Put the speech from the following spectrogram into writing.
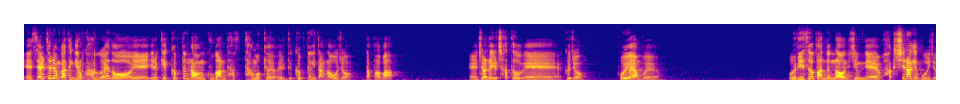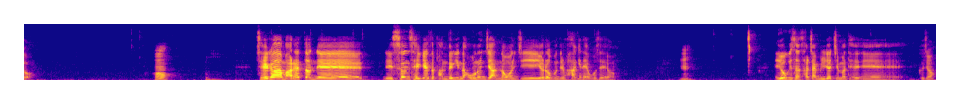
예, 셀트리온 같은 경우는 과거에도 예, 이렇게 급등 나오는 구간은 다, 다 먹혀요. 이렇게 급등이 딱 나오죠. 딱 봐봐. 예, 저는 이 차트, 예, 그죠? 보여요, 안 보여요? 어디서 반등 나오는지 지금 예, 확실하게 보이죠? 어? 제가 말했던 예, 예, 선 세계에서 반등이 나오는지 안 나오는지 여러분들이 확인해 보세요. 응? 예, 여기서 살짝 밀렸지만, 대, 예, 그죠?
